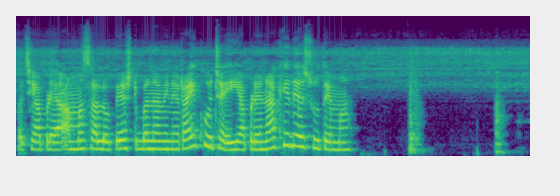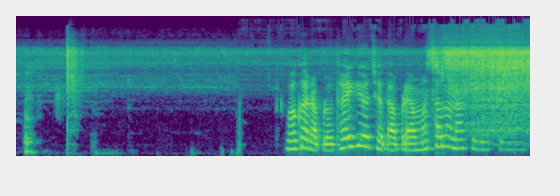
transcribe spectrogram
પછી આપણે આ મસાલો પેસ્ટ બનાવીને રાખ્યું છે, એ આપણે નાખી દઈશું તેમાં. વઘાર આપણો થઈ ગયો છે, તો આપણે આ મસાલો નાખી દઈશું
